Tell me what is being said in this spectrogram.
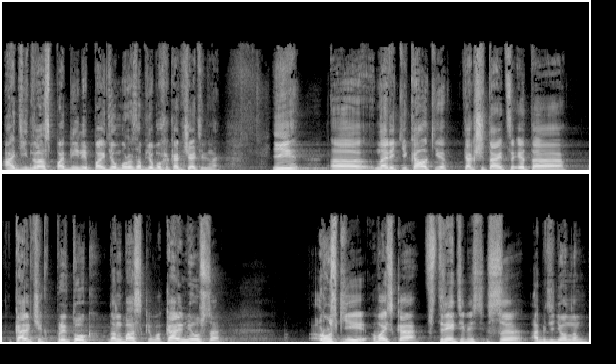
Один раз побили, пойдем и разобьем их окончательно. И э, на реке Калки, как считается, это Кальчик, приток Донбасского Кальмиуса – русские войска встретились с объединенным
